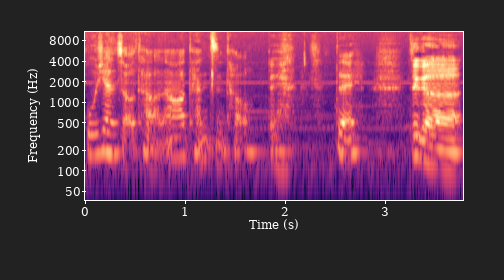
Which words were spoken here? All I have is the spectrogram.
无限手套，然后弹指头，对，对，这个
